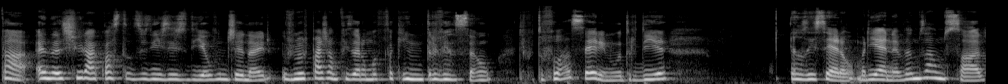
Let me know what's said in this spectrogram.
pá, ando a chorar quase todos os dias desde o dia 1 de janeiro. Os meus pais já me fizeram uma fucking intervenção. Tipo, estou a falar a sério. No outro dia, eles disseram: Mariana, vamos almoçar.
